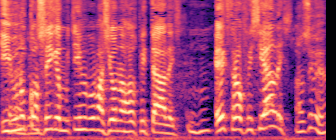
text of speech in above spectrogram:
Y uno consigue muchísima información en los hospitales extraoficiales. Así es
